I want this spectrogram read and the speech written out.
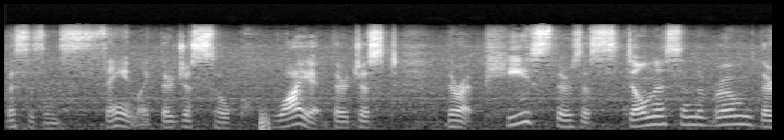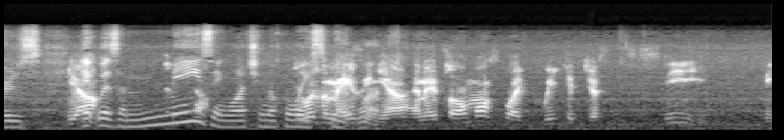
this is insane like they're just so quiet they're just they're at peace there's a stillness in the room there's Yeah. it was amazing watching the holy it was Spirit amazing, work. yeah. And it's almost like we could just see the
